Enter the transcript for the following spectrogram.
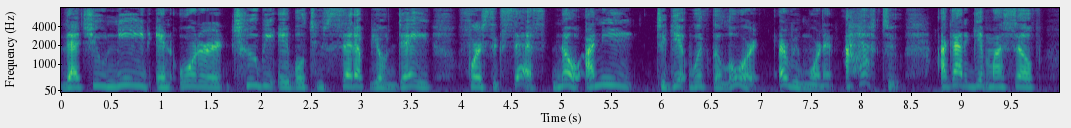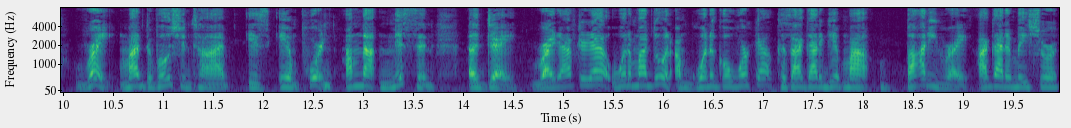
that you need in order to be able to set up your day for success. No, I need to get with the Lord every morning. I have to. I got to get myself right. My devotion time is important. I'm not missing a day. Right after that, what am I doing? I'm going to go work out because I got to get my body right. I got to make sure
